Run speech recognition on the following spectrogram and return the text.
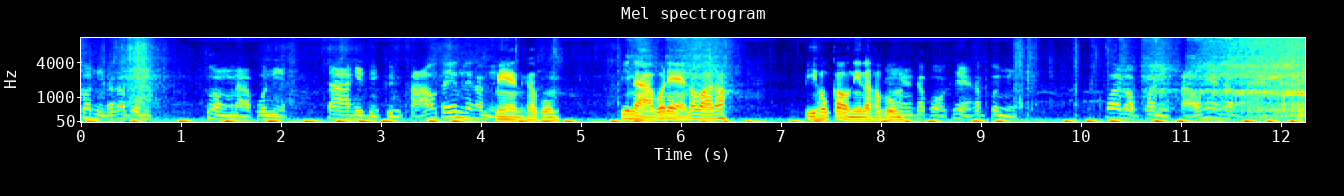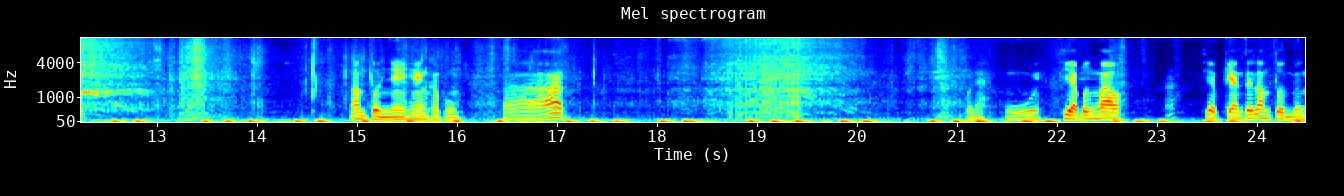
ต้นนี้นะครับผมช่วงหนาฝนนี่ ตาเห็ดนี่ขึ้นขาวเต็มเลยครับนี่แมนครับผมพี่หนาบ่แน่เนาะวะเนาะปีหกเก้านี่แหล้วครับผมแม่นครับออกแค่ครับต้นนี้ว่ารอบก่อนนี่ขาวแห้งครับลำต้นใหญ่แห้งครับผมปาดคนน่ะอุ้ย เทียบเบิ่งเบา เทียบแขนใส่ลำต้นเบิ่ง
